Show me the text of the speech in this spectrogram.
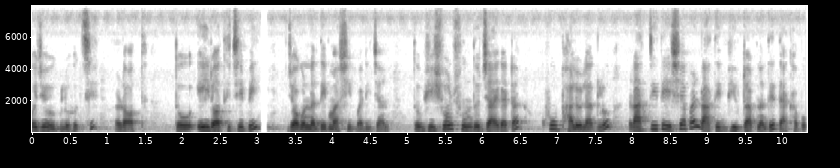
ওই যে ওইগুলো হচ্ছে রথ। তো এই রথে চেপেই জগন্নাথ দেব মাসির বাড়ি যান। তো ভীষণ সুন্দর জায়গাটা, খুব ভালো লাগল। রাত্রিতে এসে আবার রাতের ভিউটা আপনাদের দেখাবো।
